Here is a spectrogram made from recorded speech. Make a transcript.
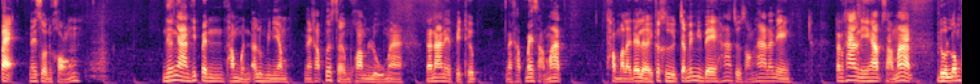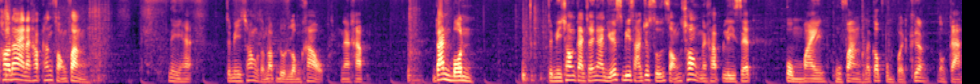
แปะในส่วนของ เนื้องานที่เป็นทำเหมือนอลูมิเนียมนะครับเพื่อเสริมความหรูมาด้านหน้าเนี่ยปิดทึบนะครับไม่สามารถทำอะไรได้เลย ก็คือจะไม่มีเบย์5.25 นั่นเองด้านข้างนี้ครับสามารถดูดลมเข้าได้นะครับทั้งสองฝั่งนี่ฮะจะมีช่องสำหรับดูดลมเข้านะครับ ด้านบนจะมีช่องการใช้งาน USB 3.0 2 ช่องนะครับรีเซ็ตปุ่มไมค์หูฟัง แล้วก็ปุ่มเปิดเครื่องตรงกลาง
